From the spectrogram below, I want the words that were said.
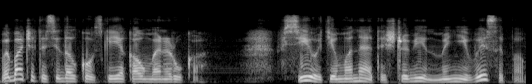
Ви бачите, Сідалковський, яка у мене рука? Всі оті монети, що він мені висипав,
